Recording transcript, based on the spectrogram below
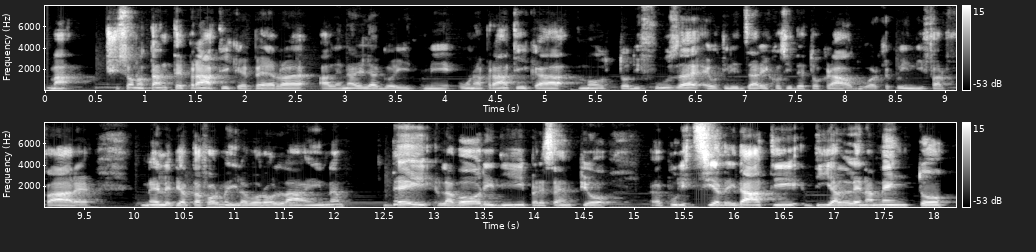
Ma ci sono tante pratiche per allenare gli algoritmi. Una pratica molto diffusa è utilizzare il cosiddetto crowd work, quindi far fare nelle piattaforme di lavoro online dei lavori di, per esempio, eh, pulizia dei dati, di allenamento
